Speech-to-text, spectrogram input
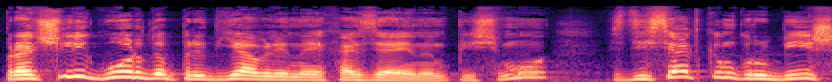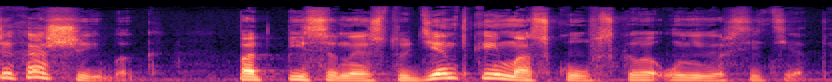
прочли гордо предъявленное хозяином письмо с десятком грубейших ошибок, подписанное студенткой Московского университета.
